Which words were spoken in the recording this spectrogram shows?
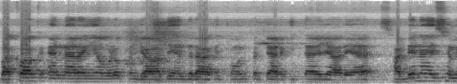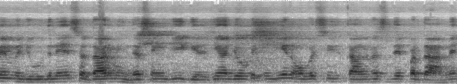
ਵੱਖ-ਵੱਖ ਐਨਆਰਆਈਆਂ ਵੱਲੋਂ ਪੰਜਾਬ ਦੇ ਅੰਦਰ ਆ ਕੇ ਚੋਣ ਪ੍ਰਚਾਰ ਕੀਤਾ ਜਾ ਰਿਹਾ ਹੈ। ਸਾਡੇ ਨਾਲ ਇਸ ਸਮੇਂ ਮੌਜੂਦ ਨੇ ਸਰਦਾਰ ਮਹਿੰਦਰ ਸਿੰਘ ਜੀ ਗਿਲਜੀਆਂ ਜੋ ਕਿ ਇੰਡੀਅਨ ਓਵਰਸੀਜ਼ ਕਾਂਗਰਸ ਦੇ ਪ੍ਰਧਾਨ ਨੇ।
